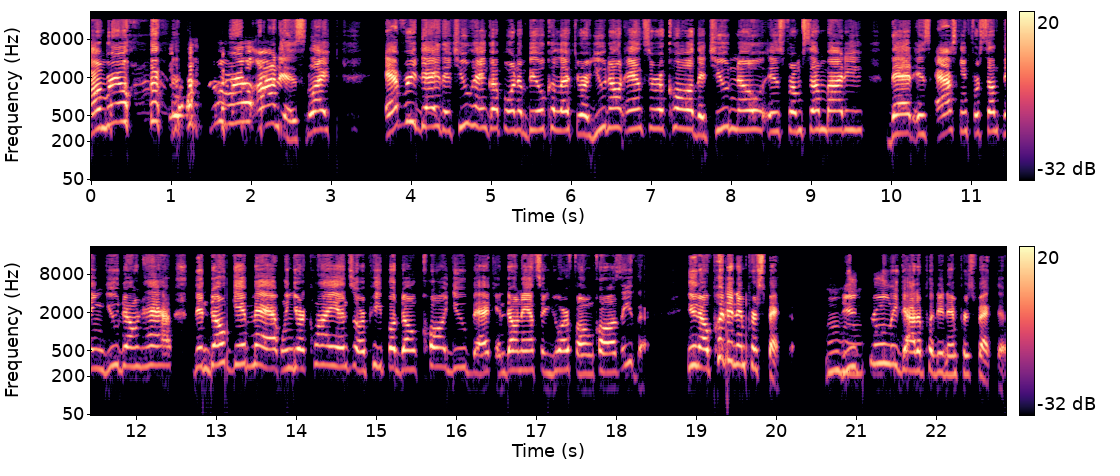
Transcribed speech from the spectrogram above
I'm real. I'm real honest. Like every day that you hang up on a bill collector or you don't answer a call that you know is from somebody that is asking for something you don't have, then don't get mad when your clients or people don't call you back and don't answer your phone calls either. You know, put it in perspective. Mm-hmm. You truly got to put it in perspective.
